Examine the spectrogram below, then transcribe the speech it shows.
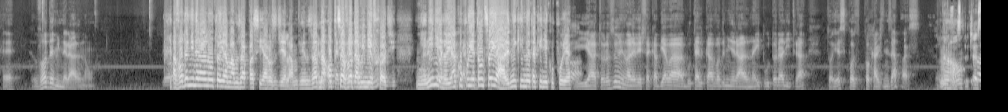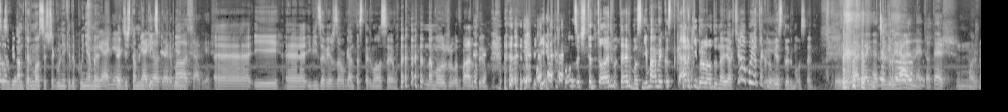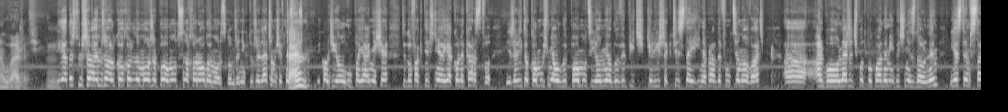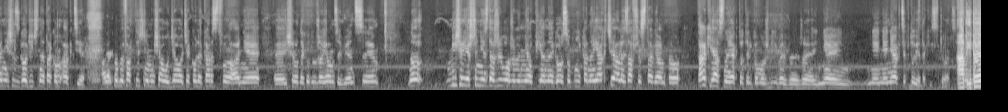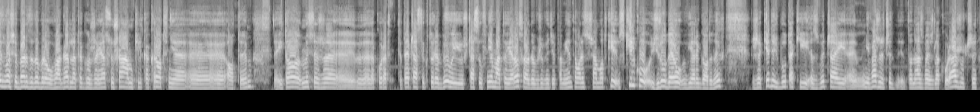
E, Wodę mineralną. A wodę mineralną to ja mam zapas i ja rozdzielam, więc żadna Ale ty obca woda mi nie wchodzi. Nie, Ale nie, nie, to- no ja to kupuję tą co ja, nikt inny takiej nie kupuje. Ja to rozumiem, ale wiesz, taka biała butelka wody mineralnej, półtora litra, to jest po, pokaźny zapas. No. Termosy. Często zabieram termosy, szczególnie kiedy płyniemy Ja nie, jak gdzieś tam ja nie o lipiec, termosach, wiesz. E, i, e, I widzę, wiesz, załoganta z termosem na morzu otwartym. Po co ci ten term- termos? Nie mamy kostkarki do lodu na jachcie, a bo ja tak Nie. lubię z termosem. Ty uważaj na te mineralne, to też Mm. można uważać. Mm. Ja też słyszałem, że alkohol no, może pomóc na chorobę morską, że niektórzy leczą się w ten Tak? sposób, nie chodzi o upajanie się, tylko faktycznie jako lekarstwo. Jeżeli to komuś miałoby pomóc i on miałby wypić kieliszek czystej i naprawdę funkcjonować, a, albo leżeć pod pokładem i być niezdolnym, jestem w stanie się zgodzić na taką akcję. Ale to by faktycznie musiało działać jako lekarstwo, a nie e, środek odurzający, więc e, no, mi się jeszcze nie zdarzyło, żebym miał pijanego osobnika na jachcie, ale zawsze stawiam to tak jasno, jak to tylko możliwe, że, że nie, nie, nie, nie akceptuję takich sytuacji. A i to jest właśnie bardzo dobra uwaga, dlatego że ja słyszałam kilkakrotnie e, o tym i to myślę, że e, akurat te, czasy, które były i już czasów nie ma, to Jarosław dobrze będzie pamiętał, ale słyszałam od z kilku źródeł wiarygodnych, że kiedyś był taki zwyczaj, e, nieważne czy to nazwa jest dla kurażu, czy e,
